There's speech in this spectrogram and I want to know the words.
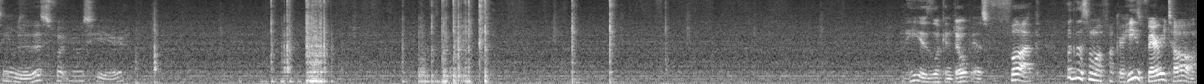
seems this foot goes here. And he is looking dope as fuck. Look at this motherfucker. He's very tall.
